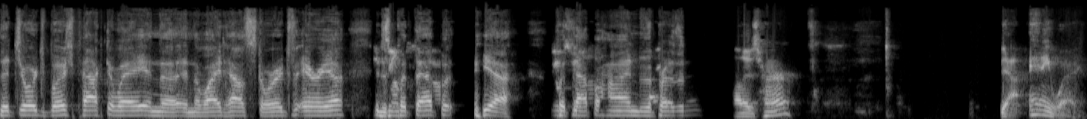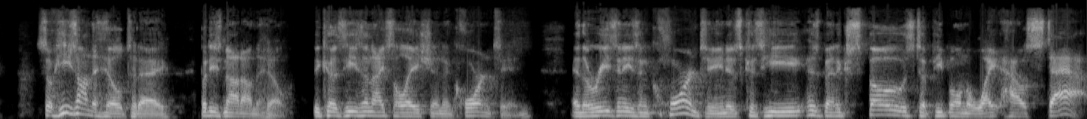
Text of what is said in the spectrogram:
that George Bush packed away in the in the White House storage area and just put that? Put, Yeah, put that behind the president on his her. Yeah. Anyway, so he's on the hill today, but he's not on the hill because he's in isolation and quarantine. And the reason he's in quarantine is because he has been exposed to people on the White House staff.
